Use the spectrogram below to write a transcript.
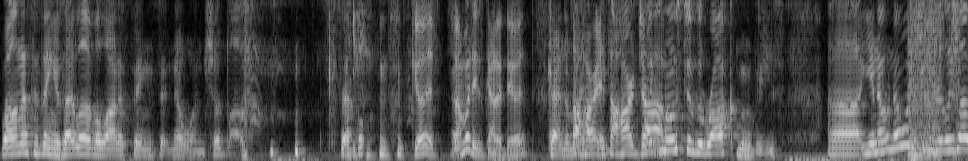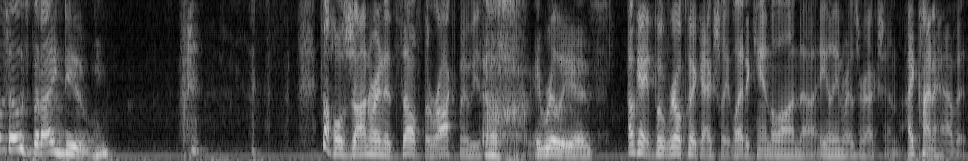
well, and that's the thing is, I love a lot of things that no one should love. so Good. Somebody's got to do it. it's kind of it's a hard. thing. It's a hard job. Like most of the rock movies, uh, you know, no one should really love those, but I do. it's a whole genre in itself. The rock movies. Ugh, it really is. Okay, but real quick, actually, light a candle on uh, Alien Resurrection. I kind of have it.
